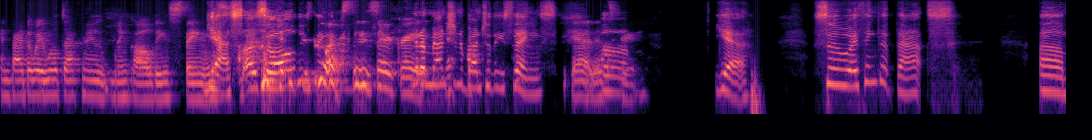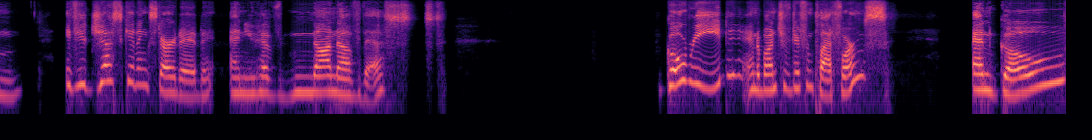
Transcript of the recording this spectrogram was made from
and by the way, we'll definitely link all these things. Yes, uh, so all these things. these are great. I'm going to mention yeah. a bunch of these things. Yeah, that's um, great. Yeah, so I think that that's um, if you're just getting started and you have none of this, go read in a bunch of different platforms and go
